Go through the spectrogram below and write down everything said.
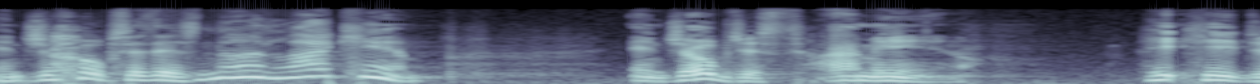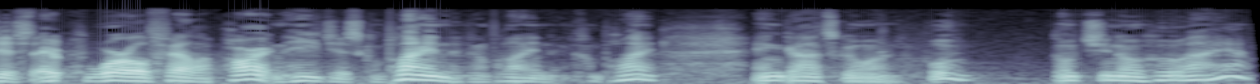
and Job says there's none like Him. And Job just, I mean, he, he just, the world fell apart, and he just complained and complained and complained. And God's going, well, don't you know who I am?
